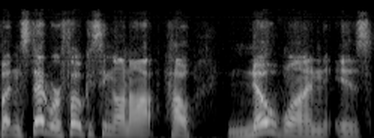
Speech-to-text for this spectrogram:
But instead, we're focusing on uh, how no one is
